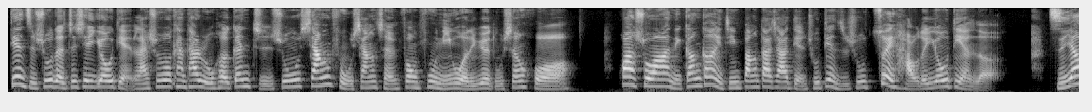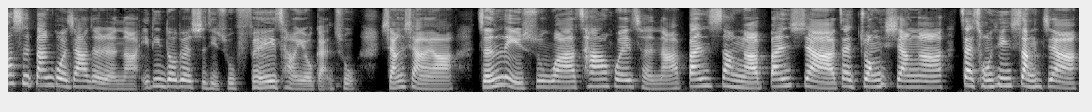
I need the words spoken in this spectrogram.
电子书的这些优点来说说看，它如何跟纸书相辅相成，丰富你我的阅读生活。话说啊，你刚刚已经帮大家点出电子书最好的优点了。只要是搬过家的人呐、一定都对实体书非常有感触。想想呀、整理书啊，擦灰尘啊，搬上啊，搬下啊，再装箱啊，再重新上架，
